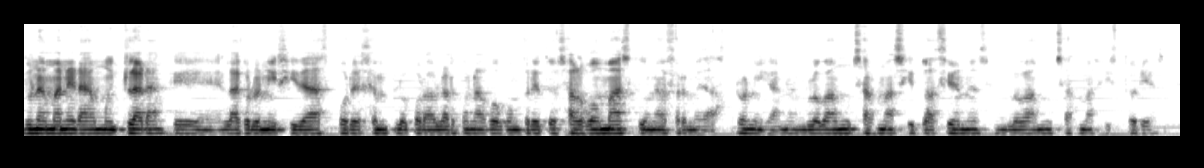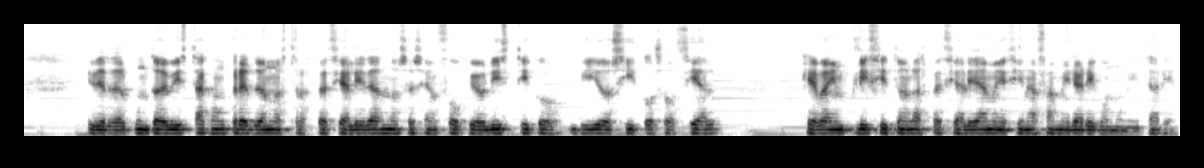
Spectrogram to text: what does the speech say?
de una manera muy clara que la cronicidad, por ejemplo, por hablar con algo concreto, es algo más que una enfermedad crónica, ¿no? engloba muchas más situaciones, engloba muchas más historias. Y desde el punto de vista concreto de nuestra especialidad no es ese enfoque holístico, biopsicosocial, que va implícito en la especialidad de medicina familiar y comunitaria.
